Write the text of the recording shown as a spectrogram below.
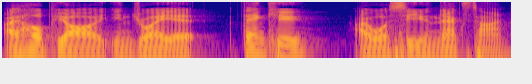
I hope y'all enjoy it. Thank you. I will see you next time.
